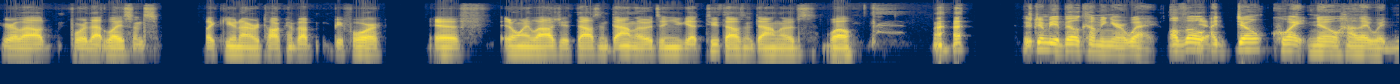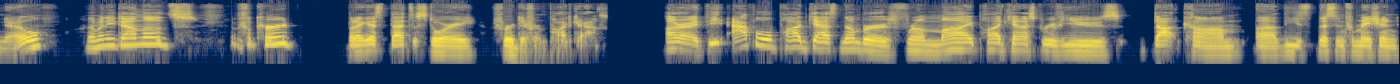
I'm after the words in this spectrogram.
you're allowed for that license. Like you and I were talking about before, if it only allows you a thousand downloads and you get two thousand downloads, well, There's going to be a bill coming your way. Although Yeah. I don't quite know how they would know how many downloads have occurred, but I guess that's a story for a different podcast. All right, the Apple podcast numbers from mypodcastreviews.com. Uh, these this information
